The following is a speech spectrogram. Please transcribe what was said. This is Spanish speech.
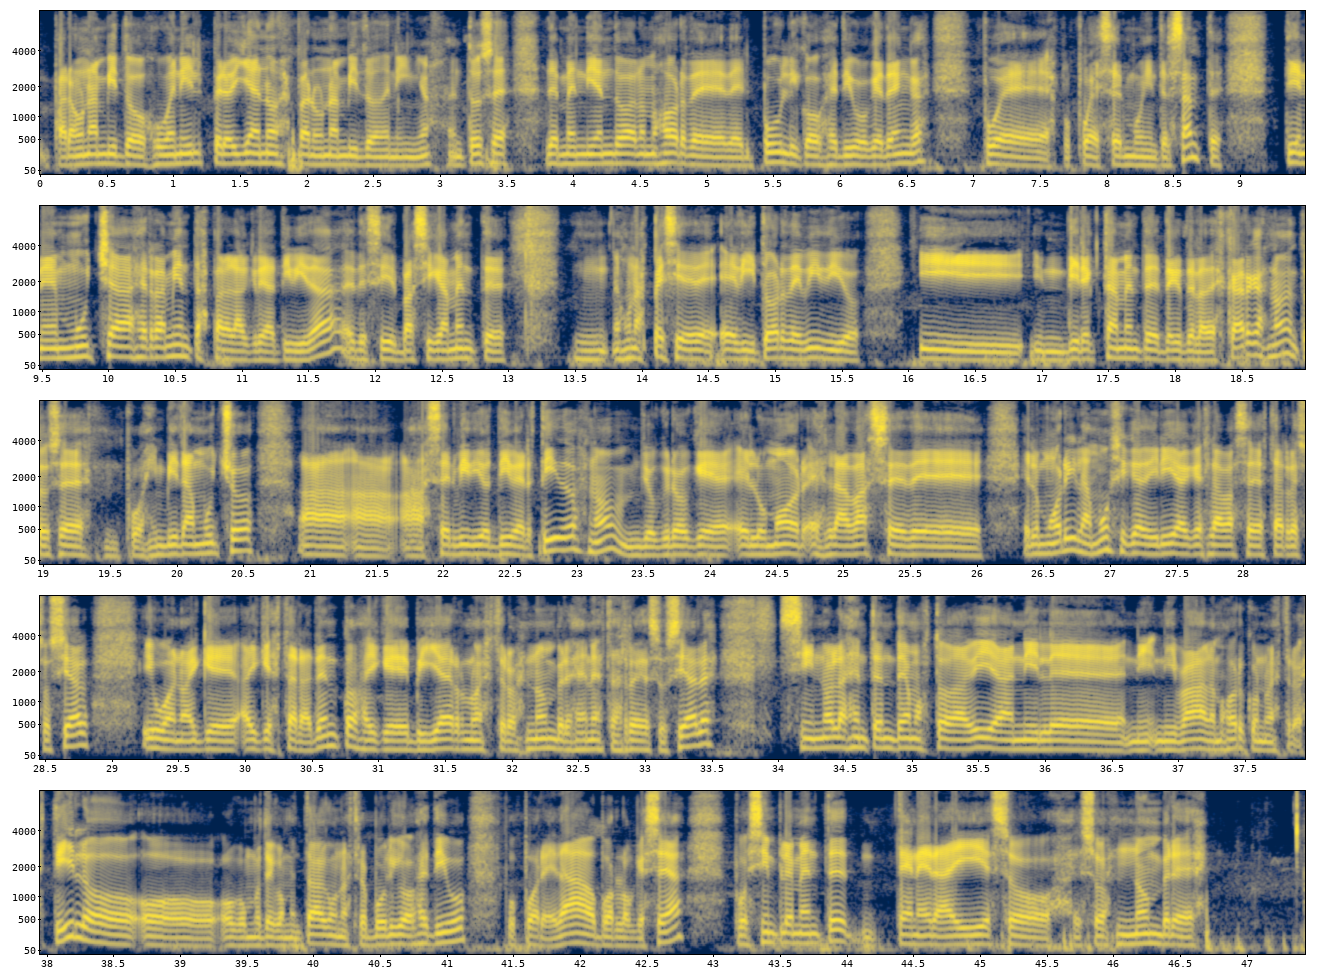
para un ámbito juvenil, pero ya no es para un ámbito de niños. Entonces, dependiendo a lo mejor del público objetivo que tengas, pues, pues, puede ser muy interesante. Tiene muchas herramientas para la creatividad, es decir, básicamente mm, es una especie de editor de vídeo y, directamente te, la descargas, ¿no? Entonces, pues invita mucho a, hacer vídeos divertidos, ¿no? Yo creo que el humor es la base de. El humor y la música diría que es la base de esta red social. Y bueno, hay que, hay que estar atentos, hay que pillar nuestros nombres en estas redes sociales. Si no las entendemos todavía, ni, le, ni, va a lo mejor con nuestro estilo, o, o como te comentaba, con nuestro público objetivo, pues por edad o por lo que sea, pues simplemente tener ahí esos, esos nombres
